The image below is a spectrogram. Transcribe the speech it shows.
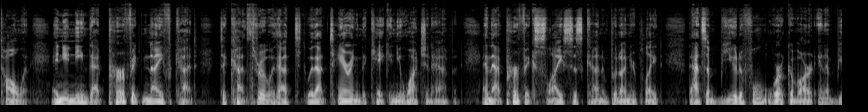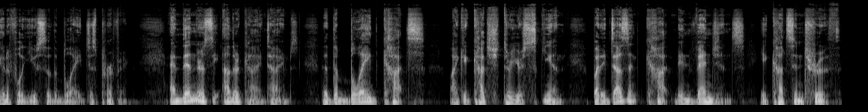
tall one, and you need that perfect knife cut to cut through without without tearing the cake, and you watch it happen. And that perfect slice is cut and put on your plate. That's a beautiful work of art and a beautiful use of the blade, just perfect. And then there's the other kind times that the blade cuts like it cuts through your skin, but it doesn't cut in vengeance, it cuts in truth.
